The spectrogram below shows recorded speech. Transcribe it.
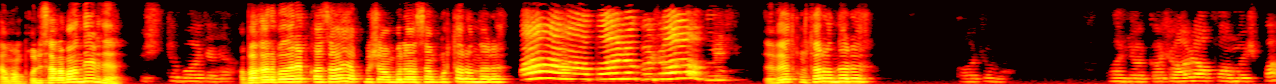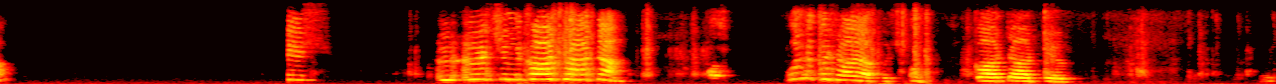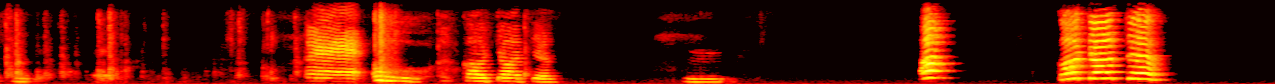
Tamam polis araban nerede? İşte böyle. Ha, bak arabalar hep kaza yapmış. Ambulanstan kurtar onları. Aa bana kaza yapmış. Evet kurtar onları. Kaza mı? Bana kaza yapmamış bak. Evet, evet şimdi kartlardım. Bu ne kaza yapmış? Kartlardım. Kartlardım. Hmm. Ah! Kartlardım.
